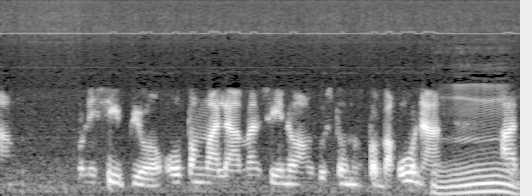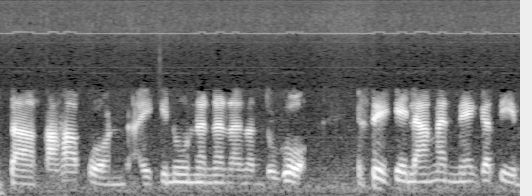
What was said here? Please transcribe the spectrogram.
ang munisipyo upang malaman sino ang gusto magpabakuna. At ah, kahapon ay kinunan na na ng dugo. Kasi kailangan negative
